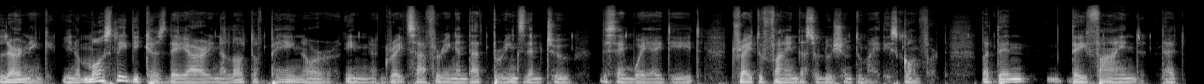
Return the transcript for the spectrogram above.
learning, you know, mostly because they are in a lot of pain or in great suffering and that brings them to the same way I did, try to find a solution to my discomfort. But then they find that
